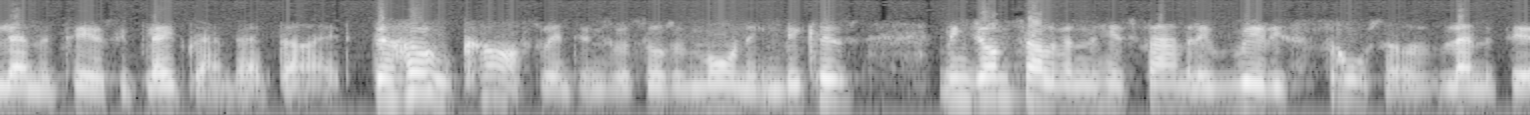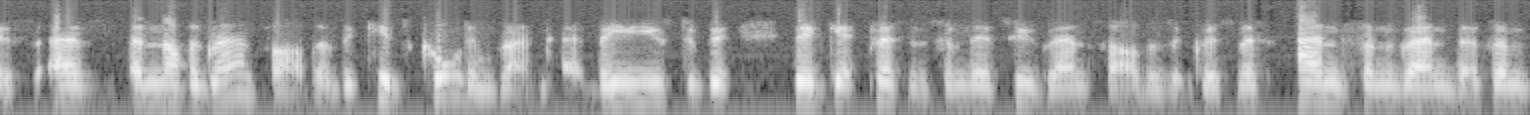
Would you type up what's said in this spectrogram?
Lennard Pearce, who played Grandad, died. The whole cast went into a sort of mourning because I mean, John Sullivan and his family really thought of Lennard Pearce as another grandfather. The kids called him Granddad. They used to be, they'd get presents from their two grandfathers at Christmas and from Granddad, from,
